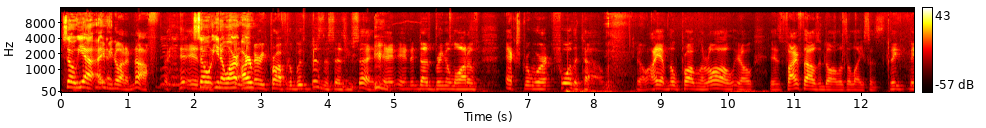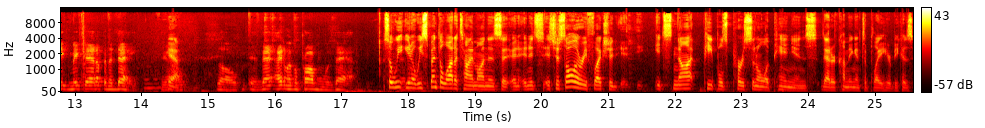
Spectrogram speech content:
So, yeah. I- Maybe not enough. It's- So, you know, our- our- Very profitable business, as you say, and, and it does bring a lot of extra work for the town. You know, I have no problem at all, you know, is five thousand dollars a license, they, they can make that up in a day. you Yeah. know. So, that, I don't have a problem with that. So we, you know, we spent a lot of time on this, and, and it's it's just all a reflection. It, it's not people's personal opinions that are coming into play here, because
